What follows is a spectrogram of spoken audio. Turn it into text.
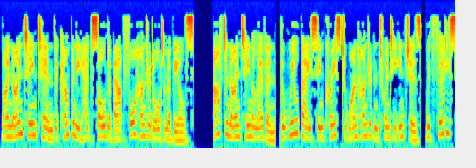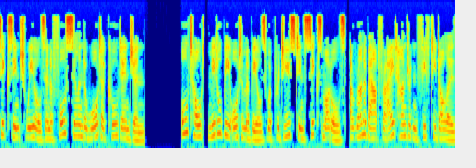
By 1910 the company had sold about 400 automobiles. After 1911, the wheelbase increased to 120 inches, with 36-inch wheels and a four-cylinder water-cooled engine. All told, Middleby automobiles were produced in six models, a runabout for $850,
